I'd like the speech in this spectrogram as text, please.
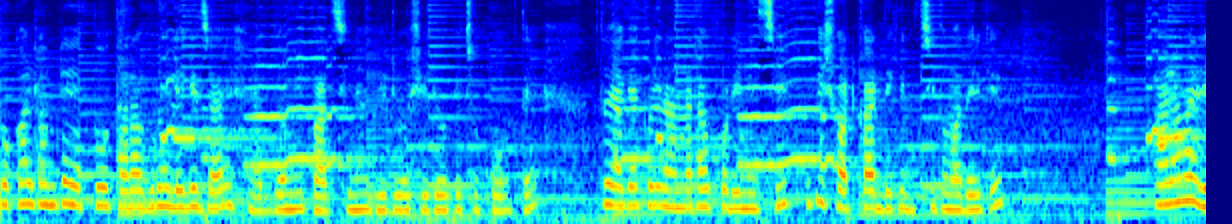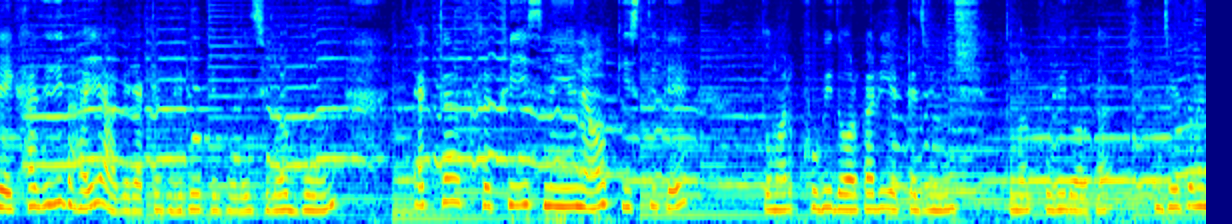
সকাল টাইমটা এত তাড়াহুড়ো লেগে যায়, একদমই পারছি না ভিডিও শিডিও কিছু করতে। তো এক এক করে রান্নাটাও করে নিচ্ছি। খুবই শর্টকাট দেখিয়ে দিচ্ছি তোমাদেরকে। আর আমার রেখা দিদি ভাই আগের একটা ভিডিওতে বলেছিল, বোন, একটা ফ্রিজ নিয়ে নাও কিস্তিতে। তোমার খুবই দরকারি একটা জিনিস, তোমার খুবই দরকার। যেহেতু আমি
